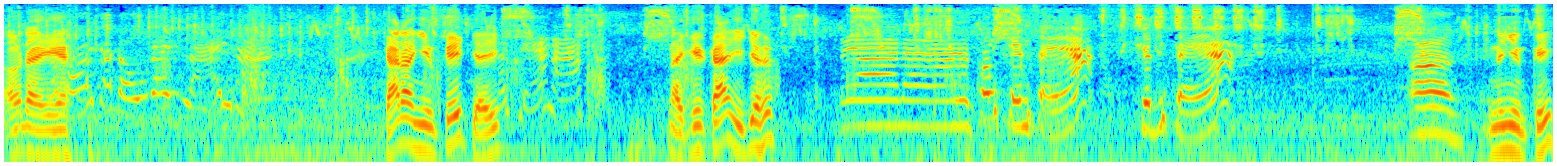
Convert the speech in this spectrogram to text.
Ở đây à, đây cá đó nhiêu ký chị? Này kêu cá gì chứ? nè nè con kem xẻ trình xẻ. Ờ. Nó nhiêu ký?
